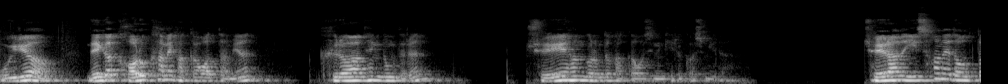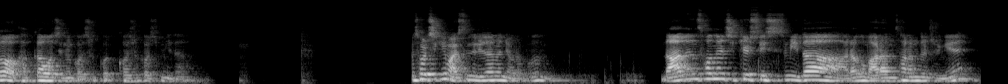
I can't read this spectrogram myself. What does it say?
오히려 내가 거룩함에 가까웠다면 그러한 행동들은 죄의 한 걸음 더 가까워지는 길일 것입니다. 죄라는 이 선에 더욱더 가까워지는 것일, 것일 것입니다. 솔직히 말씀드리자면 여러분, 나는 선을 지킬 수 있습니다. 라고 말하는 사람들 중에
